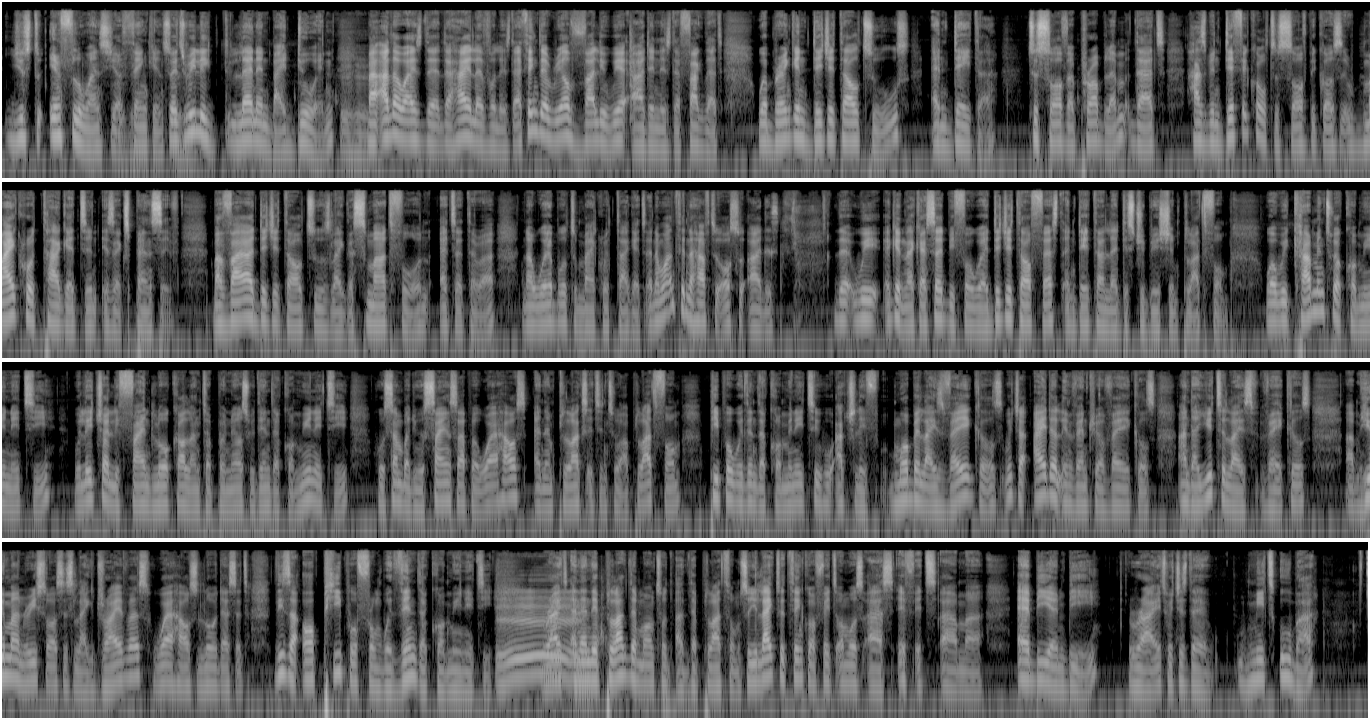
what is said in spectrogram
used to influence your mm-hmm. thinking. So it's mm-hmm. really learning by doing. Mm-hmm. But otherwise, the, the high level is I think the real value we're adding is the fact that we're bringing digital tools and data to solve a problem that has been difficult to solve because micro targeting is expensive. But via digital tools like the smartphone, etc., now we're able to micro target. And the one thing I have to also add is that we again like i said before we're a digital first and data led distribution platform where we come into a community we literally find local entrepreneurs within the community who somebody who signs up a warehouse and then plugs it into our platform people within the community who actually f- mobilize vehicles which are idle inventory of vehicles underutilized vehicles um, human resources like drivers warehouse loaders etc. these are all people from within the community mm. right and then they plug them onto uh, the platform so you like to think of it almost as if it's um, uh, airbnb right, which is the Meet Uber,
